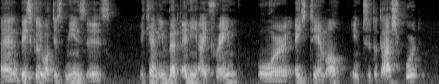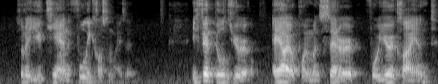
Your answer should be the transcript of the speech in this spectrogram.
And basically what this means is you can embed any iframe or HTML into the dashboard so that you can fully customize it. If you built your AI appointment setter for your client,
